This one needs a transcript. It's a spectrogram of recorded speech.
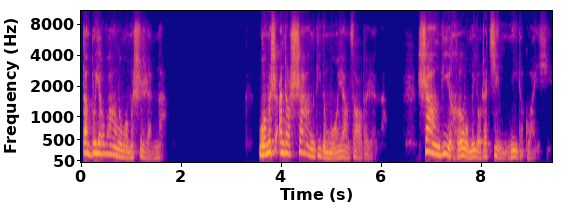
但不要忘了我们是人呐。我们是按照上帝的模样造的人呐。上帝和我们有着紧密的关系。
